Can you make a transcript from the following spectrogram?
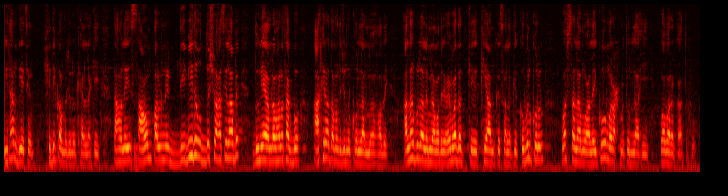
বিধান দিয়েছেন, সেদিকেও আমরা যেন খেয়াল রাখি। তাহলে এই সাওম পালনের দ্বিবিধ উদ্দেশ্য হাসিল হবে। দুনিয়ায় আমরা ভালো থাকব, আখিরাত আমাদের জন্য কল্যাণময় হবে। আল্লাহ রবুল আলমিন আমাদের এবাদতকে কিয়ামকে সালাদকে কবুল করুন। ওয়াসালামু আলাইকুম রহমতুল্লাহি ওবরাকাতুহু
